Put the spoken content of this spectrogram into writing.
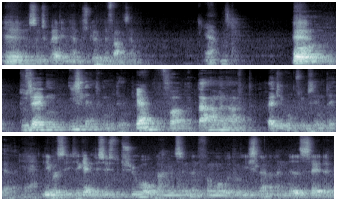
øh, som skal være den her beskyttende faktor. Ja. Øh, du sagde den islandske model. Ja. For der har man haft rigtig god succes med det her. Ja, lige præcis. Igennem de sidste 20 år, der har man simpelthen formået på Island at nedsætte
